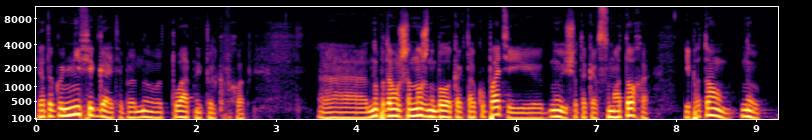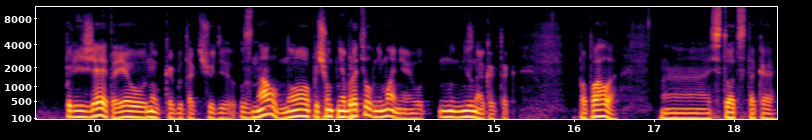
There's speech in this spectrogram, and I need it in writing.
Я такой, нифига, типа, ну, вот платный только вход. А, Ну, потому что нужно было как-то окупать, и, ну, еще такая суматоха. И потом, ну, приезжает, а я его, ну, как бы так чуть знал, но почему-то не обратил внимания. Вот, ну, не знаю, как так попало. Э, Ситуация такая.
